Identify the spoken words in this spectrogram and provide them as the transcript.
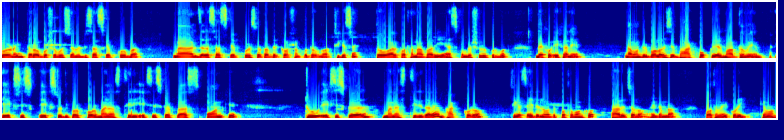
করে নাই, তারা অবশ্যই অবশ্যই চ্যানেলটি সাবস্ক্রাইব করবা। আর যারা সাবস্ক্রাইব করেছ, তাদেরকে অসংখ্য ধন্যবাদ, ঠিক আছে? তো আর কথা না বাড়িয়ে আজকে আমরা শুরু করব। দেখো, এখানে আমাদের বলা হয়েছে, ভাগ প্রক্রিয়ার মাধ্যমে X X to the power four minus three X square plus ওয়ানকে two X square minus three দ্বারা ভাগ করো। ঠিক আছে, এটা আমাদের প্রথম অঙ্ক। তাহলে চলো, এটা আমরা প্রথমে করি। কেমন?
